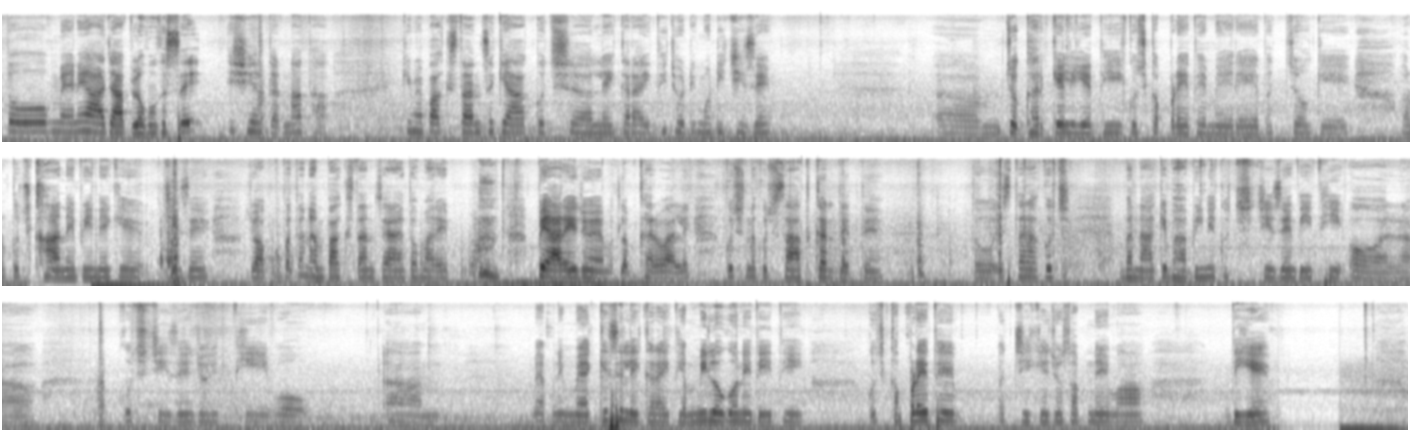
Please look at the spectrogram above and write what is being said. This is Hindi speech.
तो मैंने आज आप लोगों से शेयर करना था कि मैं पाकिस्तान से क्या कुछ लेकर आई थी छोटी मोटी चीज़ें जो घर के लिए थी कुछ कपड़े थे मेरे बच्चों के और कुछ खाने पीने के चीज़ें जो आपको पता ना हम पाकिस्तान से आए तो हमारे प्यारे जो हैं मतलब घर वाले कुछ ना कुछ साथ कर देते हैं। तो इस तरह कुछ बना के भाभी ने कुछ चीज़ें दी थी और आ, कुछ चीज़ें जो थी वो मैं अपनी मैके से लेकर आई थी, अम्मी लोगों ने दी थी। कुछ कपड़े थे बच्ची के जो सबने वहाँ दिए।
